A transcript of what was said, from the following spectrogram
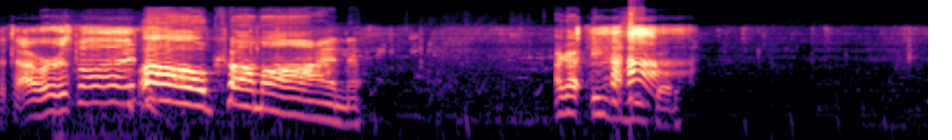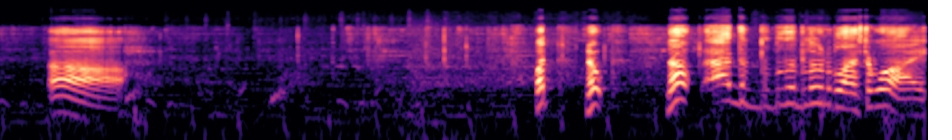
The tower is mine! Oh, come on! I got eight good. Ah. What? Nope. Nope. Ah, the, the, the Luna Blaster. Why?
